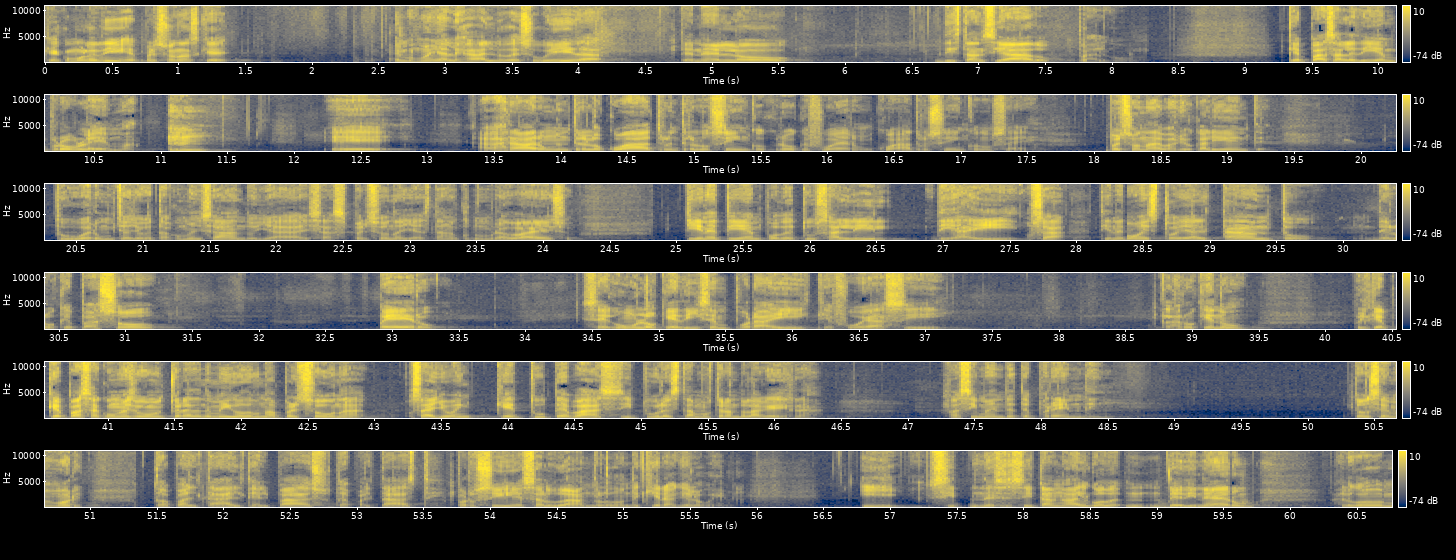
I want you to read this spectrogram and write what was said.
que como le dije, personas que es mejor alejarlo de su vida, tenerlo distanciado. Algo. ¿Qué pasa? Le di en problema. Eh, agarraron entre los cuatro, entre los cinco, creo que fueron, cuatro, cinco, no sé. Persona de Barrio Caliente. Tú eres un muchacho que está comenzando, ya esas personas ya están acostumbrados a eso. Tiene tiempo de tú salir de ahí. O sea, tiene, no estoy al tanto de lo que pasó, pero según lo que dicen por ahí, que fue así, claro que no. Porque, ¿qué pasa con eso? Cuando tú eres enemigo de una persona, o sea, yo en que tú te vas, si tú le estás mostrando la guerra, fácilmente te prenden. Entonces es mejor tú apartarte al paso, te apartaste, pero sigue saludándolo donde quiera que lo ve. Y si necesitan algo de, dinero, algo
